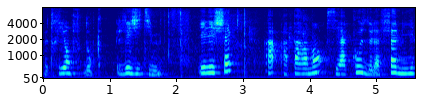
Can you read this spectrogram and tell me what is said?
le triomphe donc légitime. Et l'échec, ah, apparemment, c'est à cause de la famille.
